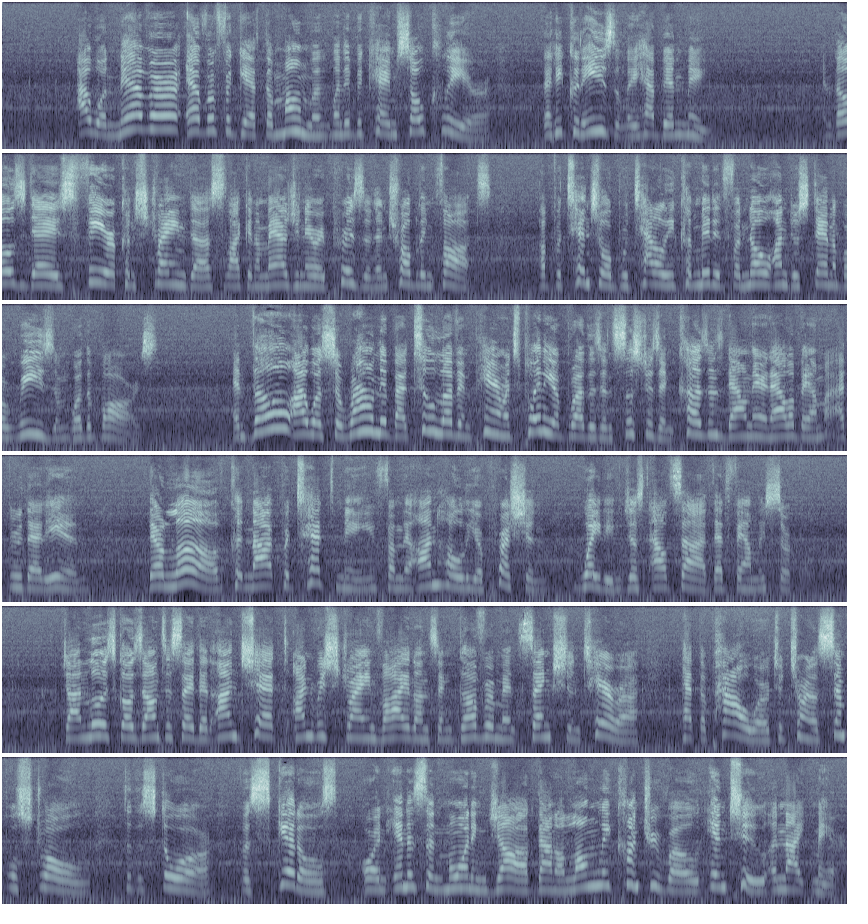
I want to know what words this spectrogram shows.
I will never, ever forget the moment when it became so clear that he could easily have been me. In those days, fear constrained us like an imaginary prison, and troubling thoughts of potential brutality committed for no understandable reason were the bars. And though I was surrounded by two loving parents, plenty of brothers and sisters and cousins down there in Alabama, I threw that in, their love could not protect me from the unholy oppression waiting just outside that family circle. John Lewis goes on to say that unchecked, unrestrained violence and government sanctioned terror had the power to turn a simple stroll to the store for Skittles or an innocent morning jog down a lonely country road into a nightmare.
